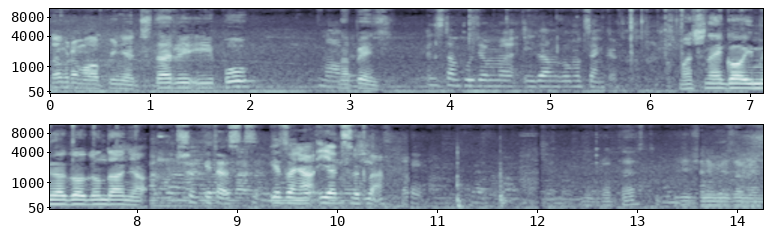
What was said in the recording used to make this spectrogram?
Dobra, ma opinię 4,5 No, na więc- 5. Więc tam pójdziemy i damy wam ocenkę. Smacznego i miłego oglądania. Szybki test jedzenia i jak zwykle. Dobra, test. Się nie zamienić.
